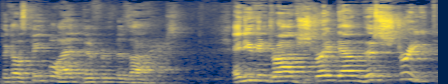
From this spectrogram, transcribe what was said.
because people had different desires. And you can drive straight down this street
